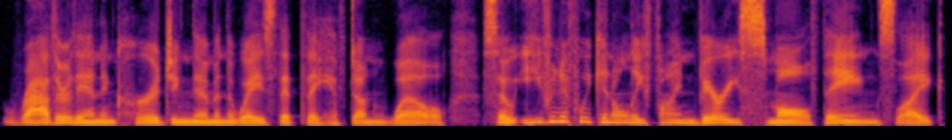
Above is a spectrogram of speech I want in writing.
rather than encouraging them in the ways that they have done well. So even if we can only find very small things like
